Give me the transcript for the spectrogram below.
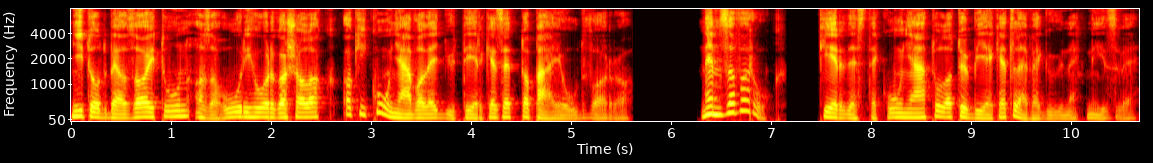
nyitott be az ajtón az a horgas alak, aki kónyával együtt érkezett a pályaudvarra. Nem zavarok? Kérdezte kónyától a többieket levegőnek nézve.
